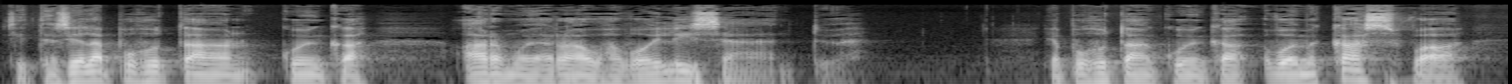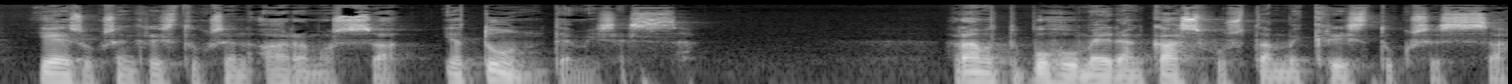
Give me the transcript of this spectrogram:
Sitten siellä puhutaan, kuinka armo ja rauha voi lisääntyä. Ja puhutaan, kuinka voimme kasvaa Jeesuksen Kristuksen armossa ja tuntemisessa. Raamattu puhuu meidän kasvustamme Kristuksessa.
